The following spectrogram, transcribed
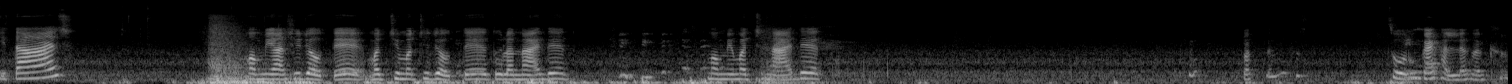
हितांश? मम्मी अशी जेवते मच्छी मच्छी जेवते तुला नाही देत? मम्मी मच्छी नाही देत? चोरून काय खाल्ल्यासारखं.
